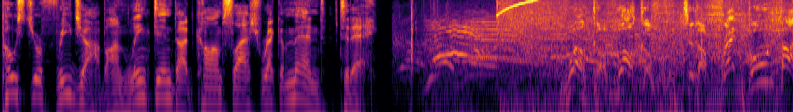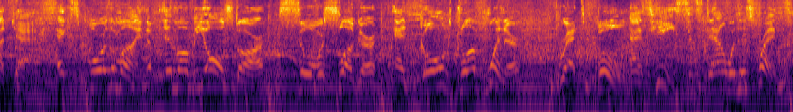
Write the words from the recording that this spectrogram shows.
Post your free job on linkedin.com slash recommend today. Welcome, welcome to the Bret Boone Podcast. Explore the mind of MLB All-Star, Silver Slugger, and Gold Glove winner, Bret Boone, as he sits down with his friends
